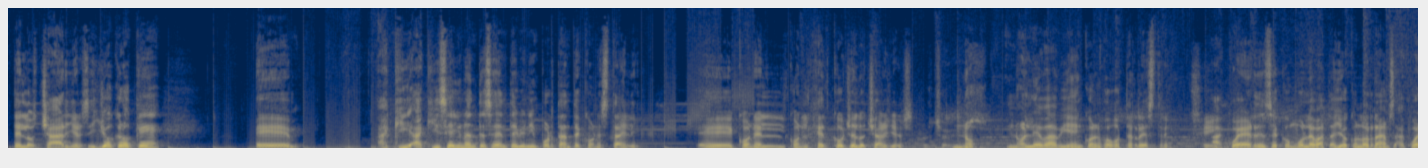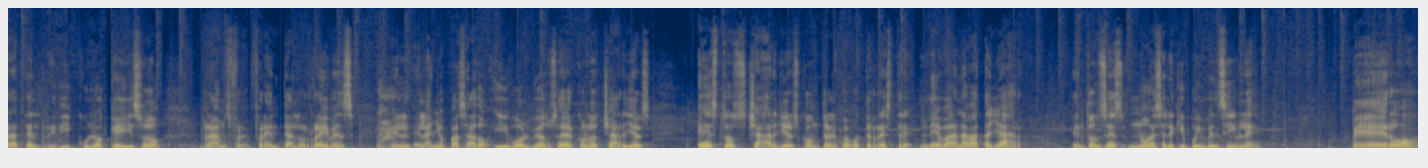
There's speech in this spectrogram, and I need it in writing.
de los Chargers. Y yo creo que eh, aquí, aquí sí hay un antecedente bien importante con Stiley. Eh, con, el, con el head coach de los Chargers. No, no le va bien con el juego terrestre. Sí. Acuérdense cómo le batalló con los Rams. Acuérdate el ridículo que hizo Rams fr- frente a los Ravens el, el año pasado y volvió a suceder con los Chargers. Estos Chargers contra el juego terrestre le van a batallar. Entonces no es el equipo invencible, pero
